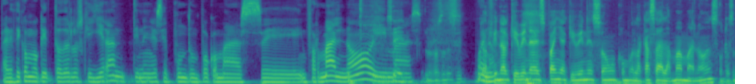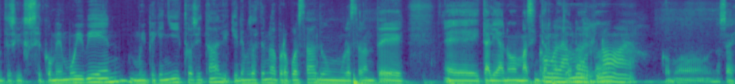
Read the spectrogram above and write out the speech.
parece como que todos los que llegan tienen ese punto un poco más eh, informal, ¿no? Y Sí, más... los restaurantes Bueno. al final que vienen a España, que vienen son como la casa de la mamá, ¿no? Son restaurantes que se comen muy bien, muy pequeñitos y tal, y queremos hacer una propuesta de un restaurante eh, italiano más Como el internacional, amor, ¿no? Como, no sé,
